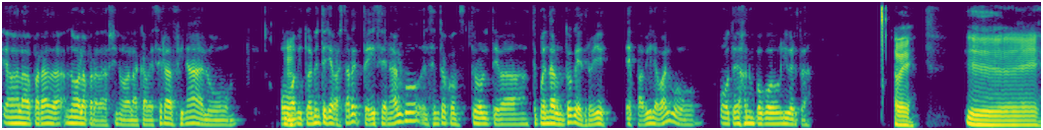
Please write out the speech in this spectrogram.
a la parada, no a la parada, sino a la cabecera al final o, o mm. habitualmente llegas tarde, te dicen algo, el centro de control te va, te pueden dar un toque y decir, oye, espabila o algo, o, te dejan un poco libertad. A ver, eh,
